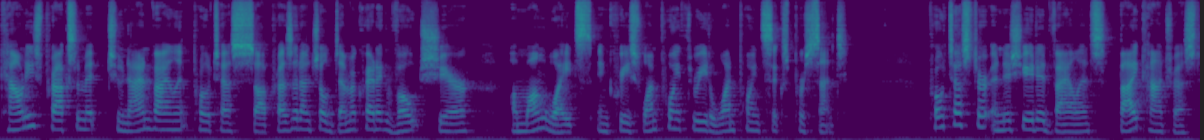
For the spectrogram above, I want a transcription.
Counties proximate to nonviolent protests saw presidential Democratic vote share among whites increase 1.3 to 1.6 percent. Protester initiated violence, by contrast,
